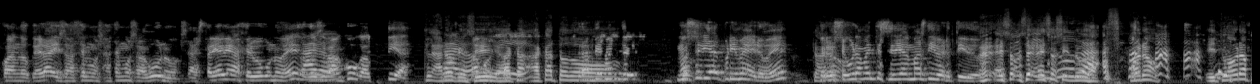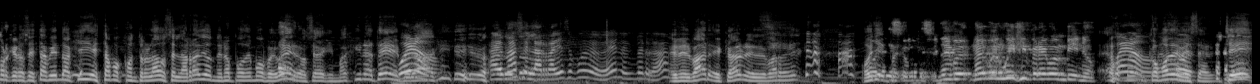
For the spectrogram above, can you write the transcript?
cuando queráis, hacemos, hacemos alguno. O sea, estaría bien hacer uno, ¿eh? Claro. Desde Bangkok algún día. Claro, Claro, que sí, sí. acá, acá todo. Rápidamente. No sería el primero, ¿eh? Claro. Pero seguramente sería el más divertido. Eh, Eso, Eso eso, sin sin duda. Bueno, y tú ahora porque nos estás viendo aquí, estamos controlados en la radio donde no podemos beber. O sea, que imagínate. Bueno, pero aquí- además en la radio se puede beber, es verdad. En el bar, eh, claro, en el bar. de- Oye, eso. No, hay, buen- no hay buen wifi, pero hay buen vino. Bueno, como mejor. debe ser. Che,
